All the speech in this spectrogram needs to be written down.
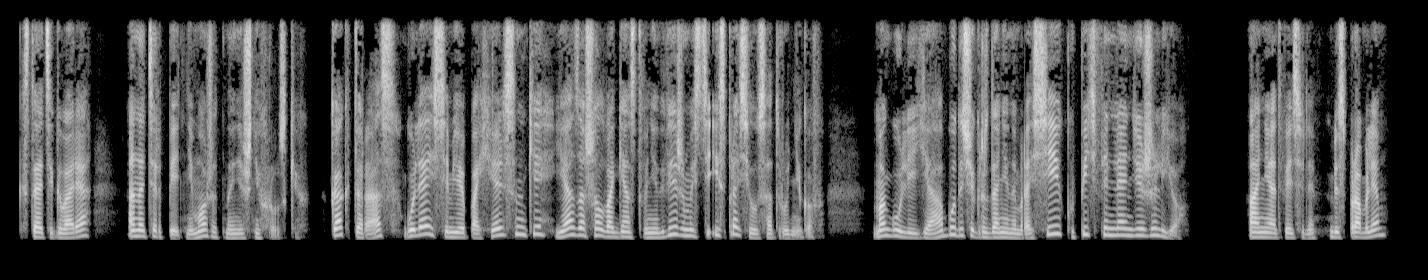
Кстати говоря, она терпеть не может нынешних русских. Как-то раз, гуляя с семьей по Хельсинки, я зашел в агентство недвижимости и спросил у сотрудников, могу ли я, будучи гражданином России, купить в Финляндии жилье. Они ответили, без проблем.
